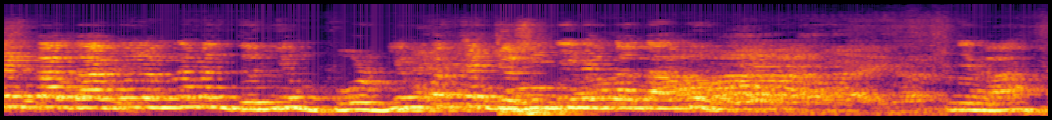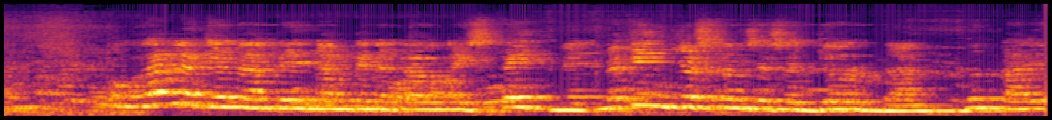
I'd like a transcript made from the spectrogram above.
Nagbabago lang naman doon yung form. Yung pagka-Diyos, hindi nagbabago. Di ba? Kung lalagyan natin ang tinatawag na statement, naging Diyos lang siya sa Jordan, doon tayo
